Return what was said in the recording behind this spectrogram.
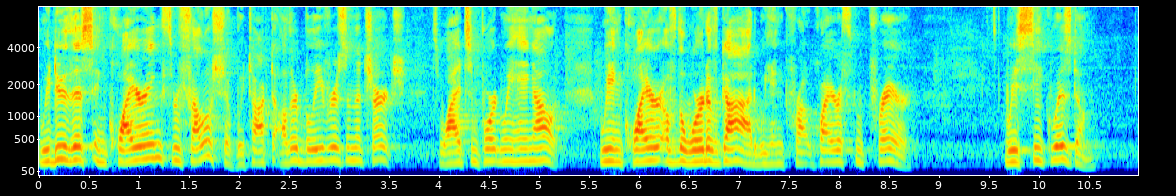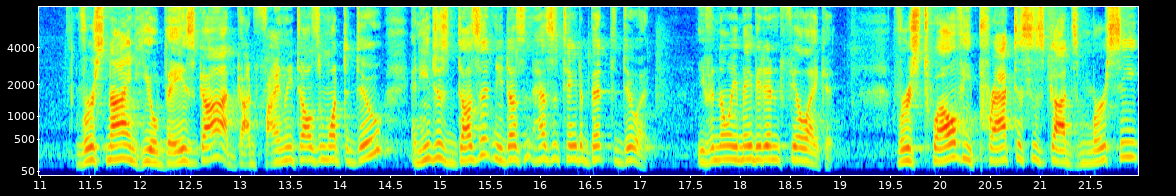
We do this inquiring through fellowship. We talk to other believers in the church. It's why it's important we hang out. We inquire of the Word of God. We inquire through prayer. We seek wisdom. Verse 9, he obeys God. God finally tells him what to do, and he just does it, and he doesn't hesitate a bit to do it, even though he maybe didn't feel like it. Verse 12, he practices God's mercy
